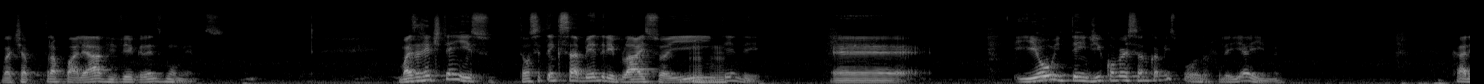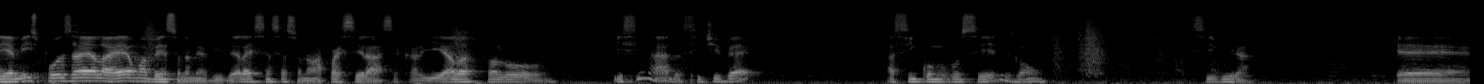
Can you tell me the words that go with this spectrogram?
Vai te atrapalhar a viver grandes momentos. Mas a gente tem isso. Então você tem que saber driblar isso aí e Uhum. entender. É, E eu entendi conversando com a minha esposa. Eu falei, e aí, meu? Cara, e a minha esposa, ela é uma benção na minha vida. Ela é sensacional, uma parceiraça, cara. E ela falou, e se nada, se tiver, assim como você, eles vão se virar. É,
